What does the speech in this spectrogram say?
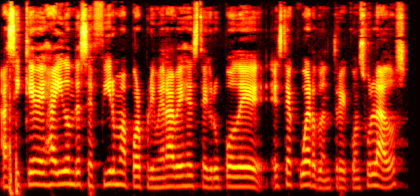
Así que es ahí donde se firma por primera vez este grupo de, este acuerdo entre consulados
